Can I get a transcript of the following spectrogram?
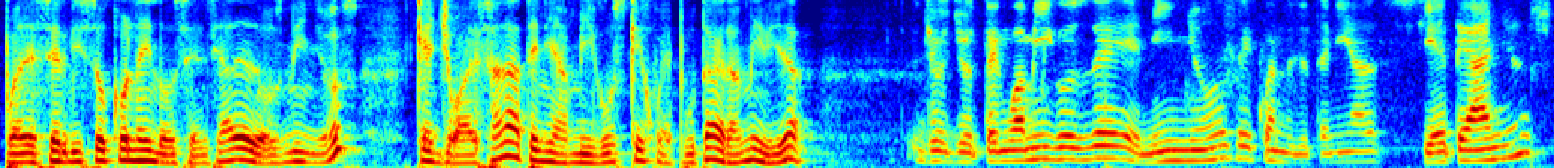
Puede ser visto con la inocencia de dos niños, que yo a esa edad tenía amigos que puta eran mi vida. Yo, yo tengo amigos de niños de cuando yo tenía siete años,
